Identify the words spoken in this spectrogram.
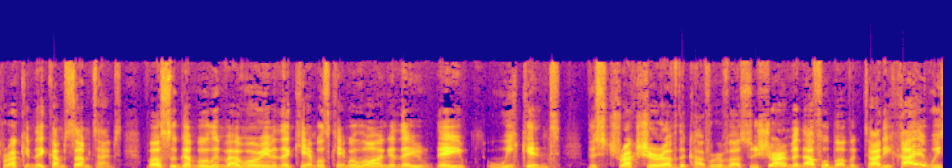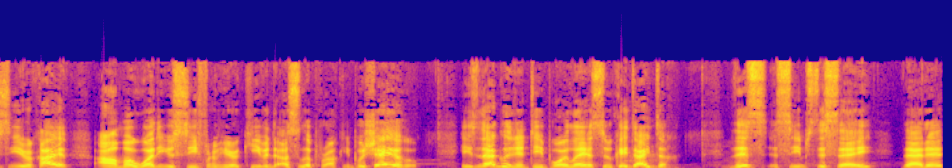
Prakim, they come sometimes. Vasu Gamulim Vamurim, and the camels came along and they they weakened the structure of the cover of and Tani Chayev. We see your Chayev. Alma, what do you see from here? Kivin Dasla Prakim Pusheyahu. He's negligent, boy, Leasuke Daitach. This seems to say that uh,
